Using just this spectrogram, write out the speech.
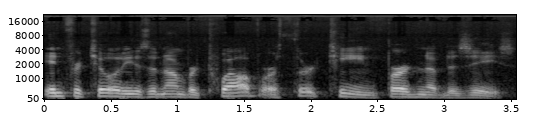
infertility is the number 12 or 13 burden of disease.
